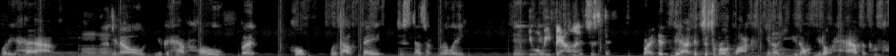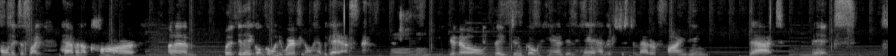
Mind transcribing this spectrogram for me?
what do you have mm-hmm. you know you could have hope but hope without faith just doesn't really it, you won't be balanced. it's just it, right it yeah it's just a roadblock you know you don't you don't have the components. It's like having a car um, but it ain't gonna go anywhere if you don't have the gas. Mm-hmm. you know they do go hand in hand. It's just a matter of finding that mix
